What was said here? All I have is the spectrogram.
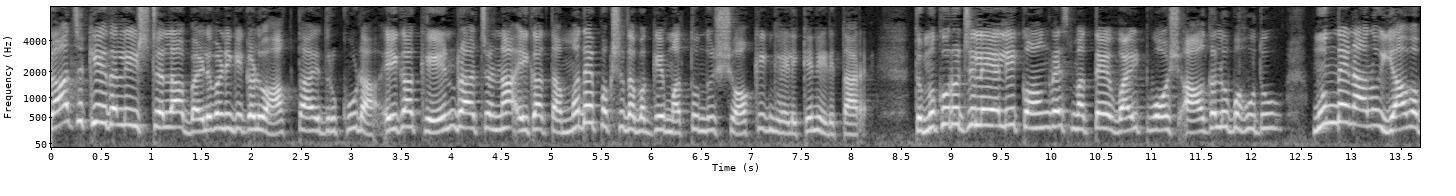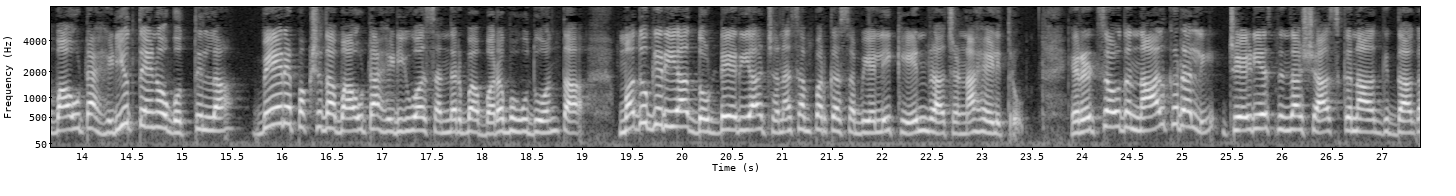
ರಾಜಕೀಯದಲ್ಲಿ ಇಷ್ಟೆಲ್ಲ ಬೆಳವಣಿಗೆಗಳು ಆಗ್ತಾ ಇದ್ರು ಕೂಡ ಈಗ ಕೆ ಎನ್ ರಾಜಣ್ಣ ಈಗ ತಮ್ಮದೇ ಪಕ್ಷದ ಬಗ್ಗೆ ಮತ್ತೊಂದು ಶಾಕಿಂಗ್ ಹೇಳಿಕೆ ನೀಡಿದ್ದಾರೆ. ತುಮಕೂರು ಜಿಲ್ಲೆಯಲ್ಲಿ ಕಾಂಗ್ರೆಸ್ ಮತ್ತೆ ವೈಟ್ ವಾಶ್ ಆಗಲೂಬಹುದು. ಮುಂದೆ ನಾನು ಯಾವ ಬಾವುಟ ಹಿಡಿಯುತ್ತೇನೋ ಗೊತ್ತಿಲ್ಲ. ಬೇರೆ ಪಕ್ಷದ ಬಾವುಟ ಹಿಡಿಯುವ ಸಂದರ್ಭ ಬರಬಹುದು ಅಂತ ಮಧುಗಿರಿಯ ದೊಡ್ಡೇರಿಯ ಜನಸಂಪರ್ಕ ಸಭೆಯಲ್ಲಿ ಕೆಎನ್ ರಾಜಣ್ಣ ಹೇಳಿದ್ರು. ಎರಡ್ ಸಾವಿರದ ನಾಲ್ಕರಲ್ಲಿ ಜೆಡಿಎಸ್ನಿಂದ ಶಾಸಕನಾಗಿದ್ದಾಗ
